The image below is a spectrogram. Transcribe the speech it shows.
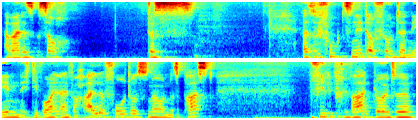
Aber das ist auch, das, also funktioniert auch für Unternehmen nicht. Die wollen einfach alle Fotos ne, und es passt. Viele Privatleute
